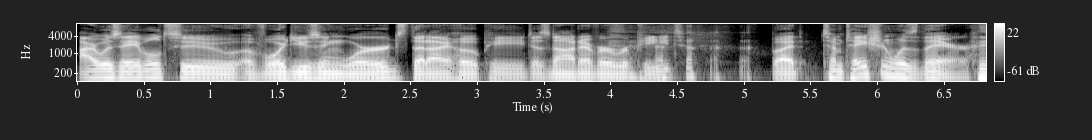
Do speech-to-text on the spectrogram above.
I was able to avoid using words that I hope he does not ever repeat. but temptation was there.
